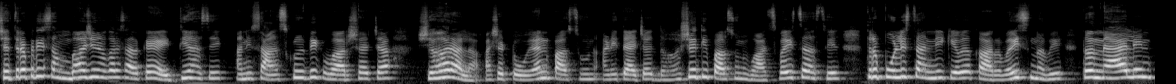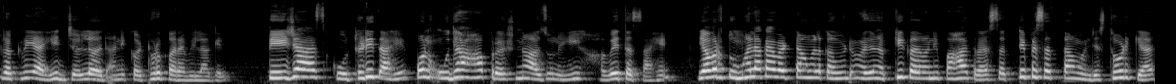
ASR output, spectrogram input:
छत्रपती संभाजीनगर सारख्या ऐतिहासिक आणि सांस्कृतिक वारशाच्या शहराला अशा टोळ्यांपासून आणि त्याच्या दहशतीपासून वाचवायचं असेल तर पोलिसांनी केवळ कारवाईच नव्हे तर न्यायालयीन प्रक्रिया ही जलद आणि कठोर करावी लागेल. तेजा आज कोठडीत आहे पण उद्या हा प्रश्न अजूनही हवेतच आहे. यावर तुम्हाला काय वाटतं? आम्हाला कमेंटमध्ये नक्की कळवा आणि पाहत राहा. सत्य पे सत्ता म्हणजेच थोडक्यात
